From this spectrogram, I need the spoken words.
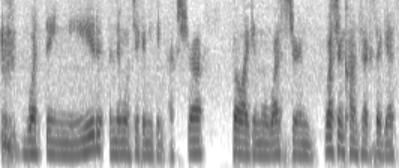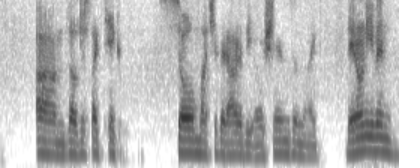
what they need and they won't take anything extra. But like in the Western Western context, I guess, um, they'll just like take so much of it out of the oceans and like they don't even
